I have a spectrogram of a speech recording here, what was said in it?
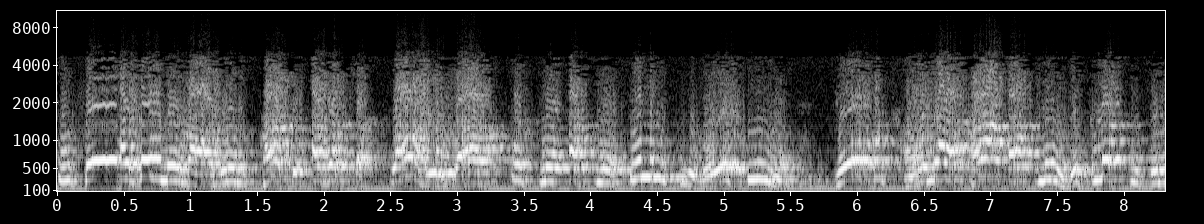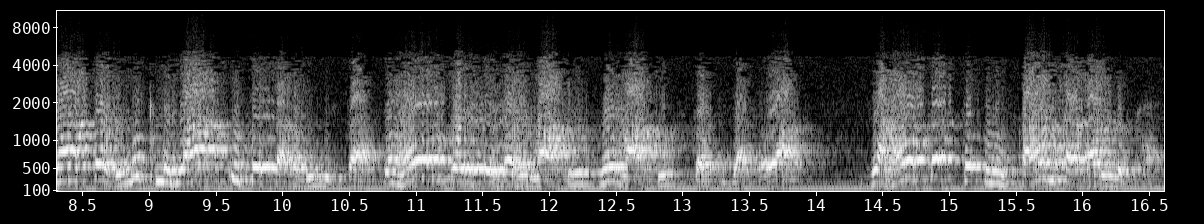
اسے ادب میں معلوم تھا کہ اگر تک کیا ہوگا، اس نے اپنے علم کی روشنی میں جو کچھ ہونا تھا اپنی حکمت کی بنا پر لکھ لیا، اسے تقدیر کہتے ہیں اور اسے وہ محفوظ میں محفوظ کر دیا گیا۔ جہاں تک انسان کا تعلق ہے۔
